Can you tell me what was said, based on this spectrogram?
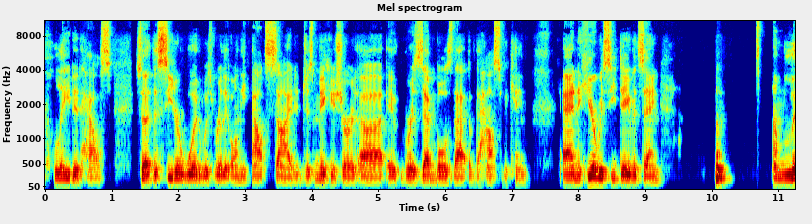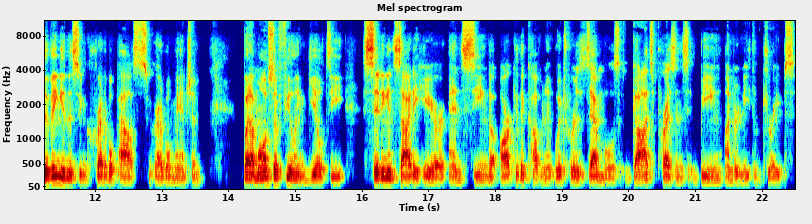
plated house. So that the cedar wood was really on the outside, just making sure uh, it resembles that of the house of a king. And here we see David saying, I'm living in this incredible palace, this incredible mansion, but I'm also feeling guilty sitting inside of here and seeing the Ark of the Covenant, which resembles God's presence being underneath of drapes,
